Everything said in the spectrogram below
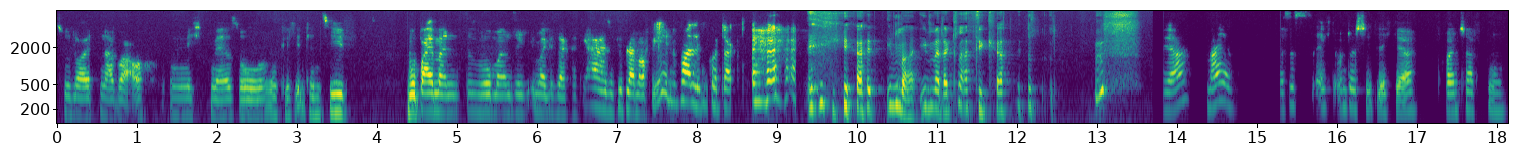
zu Leuten, aber auch nicht mehr so wirklich intensiv. Wobei man, wo man sich immer gesagt hat, ja, also wir bleiben auf jeden Fall in Kontakt. ja, immer, immer der Klassiker. ja, nein, das ist echt unterschiedlich, ja, Freundschaften.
